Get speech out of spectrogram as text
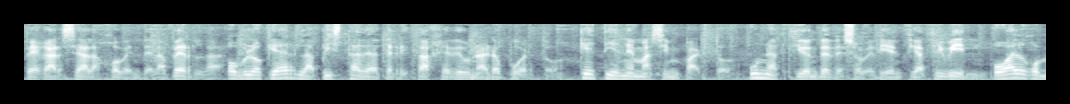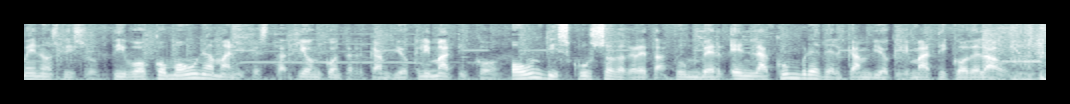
pegarse a la joven de la perla o bloquear la pista de aterrizaje de un aeropuerto. ¿Qué tiene más impacto? ¿Una acción de desobediencia civil o algo menos disruptivo como una manifestación contra el cambio climático o un discurso de Greta Thunberg en la cumbre del cambio climático de la ONU?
